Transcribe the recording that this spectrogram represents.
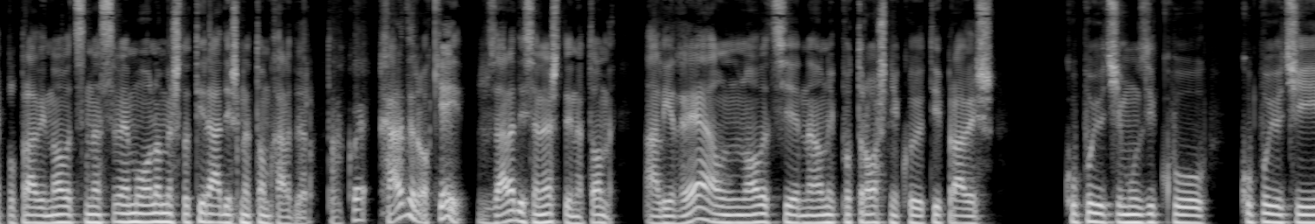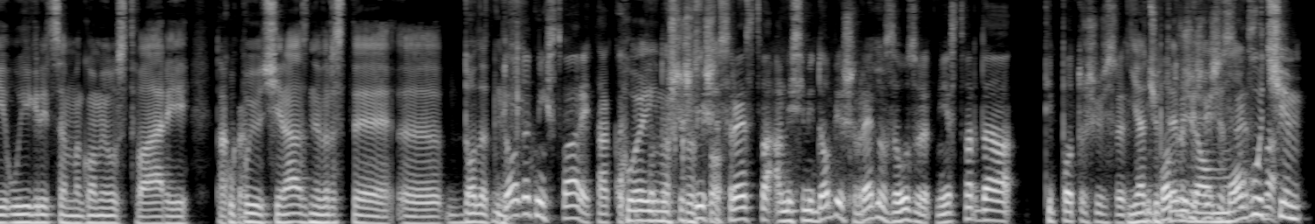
Apple pravi novac na svemu onome što ti radiš na tom hardwareu. Tako je. Hardware, ok, zaradi se nešto i na tome, ali realan novac je na onoj potrošnji koju ti praviš kupujući muziku, kupujući u igricama gomilu stvari, tako kupujući je. razne vrste uh, dodatnih dodatnih stvari, tako koje imaš kroz više to. sredstva, ali mislim i dobiješ vrednost za uzvrat, nije stvar da ti potrošiš sredstva. Ja ću ti tebi da omogućim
